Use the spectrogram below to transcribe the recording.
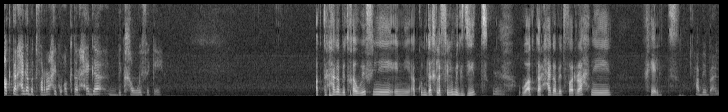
أكتر حاجة بتفرحك وأكتر حاجة بتخوفك إيه؟ أكتر حاجة بتخوفني إني أكون داخلة فيلم جديد وأكتر حاجة بتفرحني خالد. حبيب قلبي.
